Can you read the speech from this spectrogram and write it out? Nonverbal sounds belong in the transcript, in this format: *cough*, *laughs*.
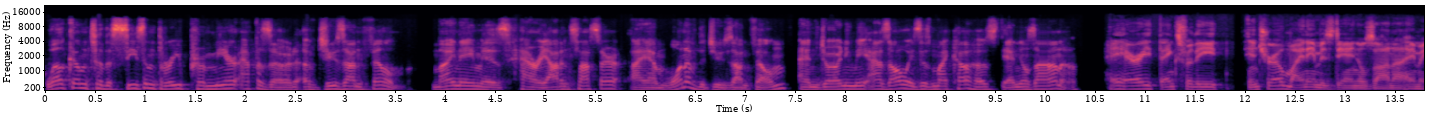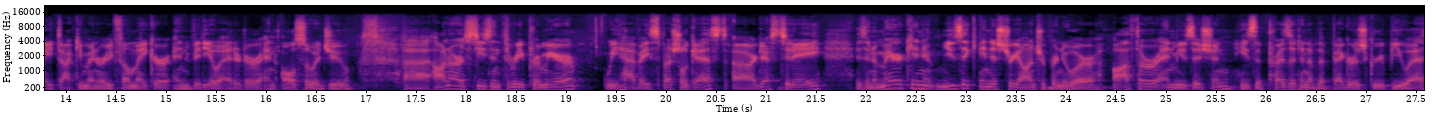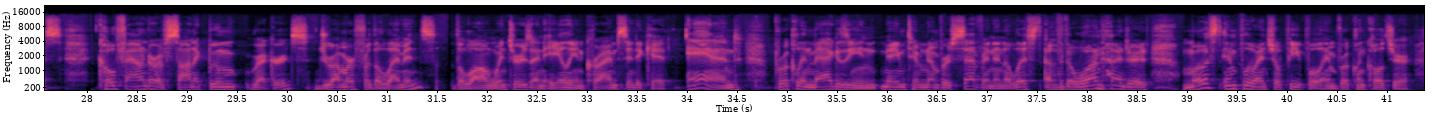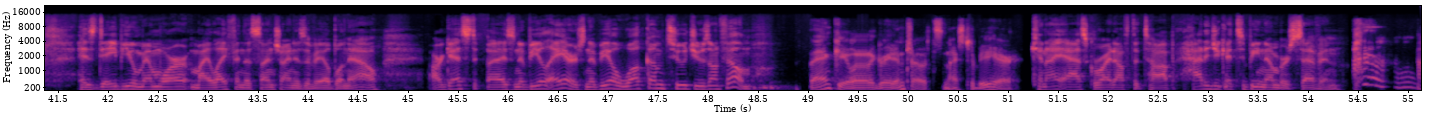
Welcome to the season three premiere episode of Jews on Film. My name is Harry Ottensasser. I am one of the Jews on Film, and joining me, as always, is my co-host Daniel Zana. Hey, Harry. Thanks for the intro. My name is Daniel Zana. I'm a documentary filmmaker and video editor and also a Jew. Uh, on our season three premiere, we have a special guest. Uh, our guest today is an American music industry entrepreneur, author, and musician. He's the president of the Beggars Group US, co founder of Sonic Boom Records, drummer for the Lemons, The Long Winters, and Alien Crime Syndicate, and Brooklyn Magazine named him number seven in a list of the 100 most influential people in Brooklyn culture. His debut memoir, My Life in the Sunshine, is available now. Our guest uh, is Nabil Ayers. Nabil, welcome to Jews on Film. Thank you. What a great intro. It's nice to be here. Can I ask right off the top, how did you get to be number seven? *laughs* you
